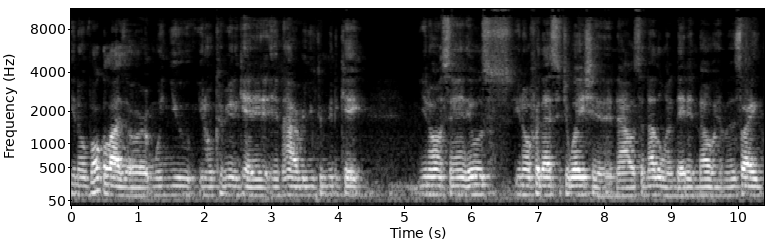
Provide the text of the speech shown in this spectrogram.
you know, vocalize it or when you, you know, communicated and however you communicate, you know I'm saying, it was, you know, for that situation and now it's another one they didn't know and it's like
